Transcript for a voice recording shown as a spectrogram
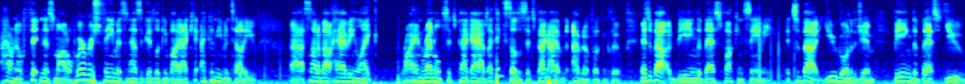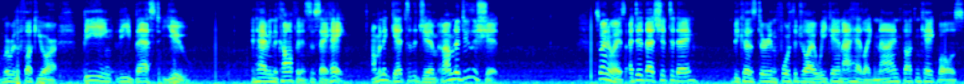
I don't know, fitness model. Whoever's famous and has a good looking body. I, I couldn't even tell you. Uh, it's not about having like Ryan Reynolds six pack abs. I think he still has a six pack. I have I have no fucking clue. It's about being the best fucking Sammy. It's about you going to the gym, being the best you, whoever the fuck you are, being the best you, having the confidence to say, hey, I'm gonna get to the gym and I'm gonna do this shit. So, anyways, I did that shit today because during the Fourth of July weekend, I had like nine fucking cake balls,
